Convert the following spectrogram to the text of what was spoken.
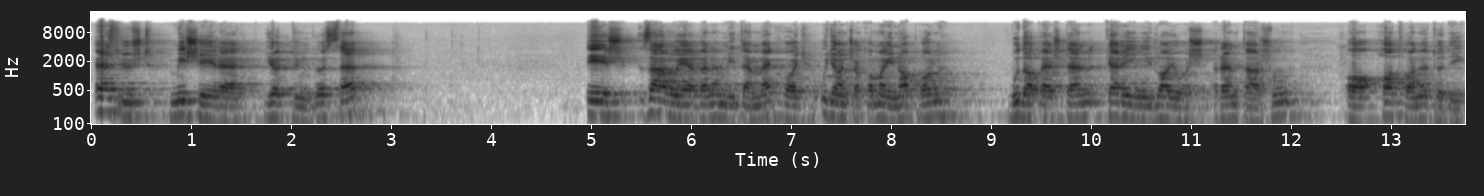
Ezüst misére jöttünk össze, és zárójelben említem meg, hogy ugyancsak a mai napon Budapesten Kerényi Lajos rendtársunk a 65.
